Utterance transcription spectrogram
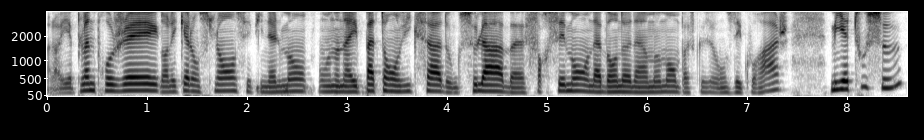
Alors il y a plein de projets dans lesquels on se lance et finalement on n'en avait pas tant envie que ça, donc ceux-là, bah, forcément on abandonne à un moment parce qu'on se décourage. Mais il y a tous ceux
